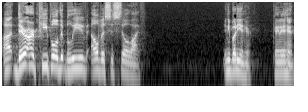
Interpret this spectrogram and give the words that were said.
Uh, there are people that believe Elvis is still alive. Anybody in here? Can I get a hand?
